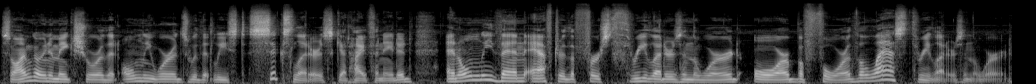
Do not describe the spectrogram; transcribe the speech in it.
So I'm going to make sure that only words with at least six letters get hyphenated, and only then after the first three letters in the word, or before the last three letters in the word.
